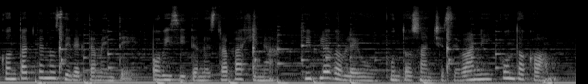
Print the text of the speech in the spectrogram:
contáctenos directamente o visite nuestra página www.sanchezebani.com.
